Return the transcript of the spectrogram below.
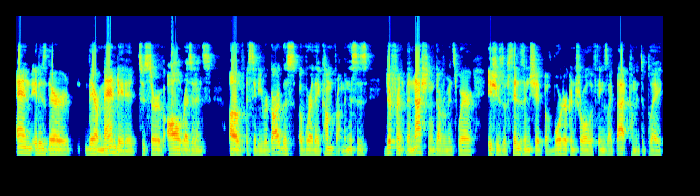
And it is their they are mandated to serve all residents of a city, regardless of where they come from. And this is different than national governments where issues of citizenship, of border control, of things like that come into play.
